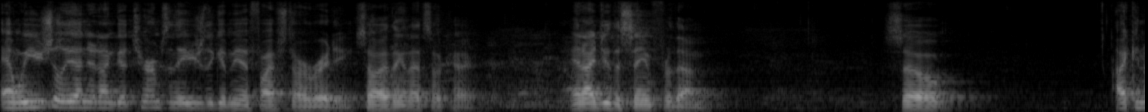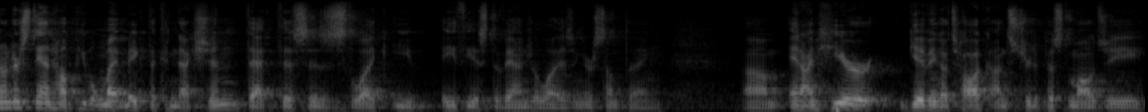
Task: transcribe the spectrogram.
And we usually end it on good terms and they usually give me a five-star rating. So I think that's okay. And I do the same for them. So I can understand how people might make the connection that this is like atheist evangelizing or something. Um, and I'm here giving a talk on street epistemology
